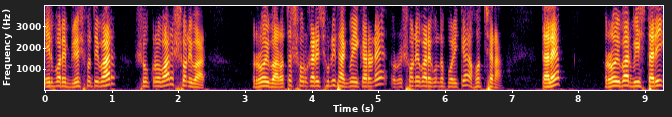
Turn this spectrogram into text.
এরপরে বৃহস্পতিবার, শুক্রবার, শনিবার। রবিবার, অর্থাৎ সরকারি ছুটি থাকবে এই কারণে শনিবারে কিন্তু পরীক্ষা হচ্ছে না। তাহলে রবিবার বিশ তারিখ,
